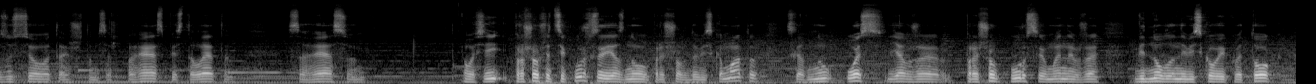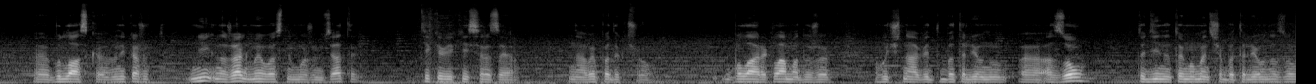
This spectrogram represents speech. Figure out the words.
з усього, теж там з РПГ, з пістолета, з АГСу. Ось і пройшовши ці курси, я знову прийшов до військкомату сказав: ну ось я вже пройшов курси, у мене вже відновлений військовий квиток. Е, Будь ласка, вони кажуть, ні, на жаль, ми вас не можемо взяти тільки в якийсь резерв на випадок чого. Була реклама дуже гучна від батальйону е, Азов. Тоді на той момент ще батальйон Азов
